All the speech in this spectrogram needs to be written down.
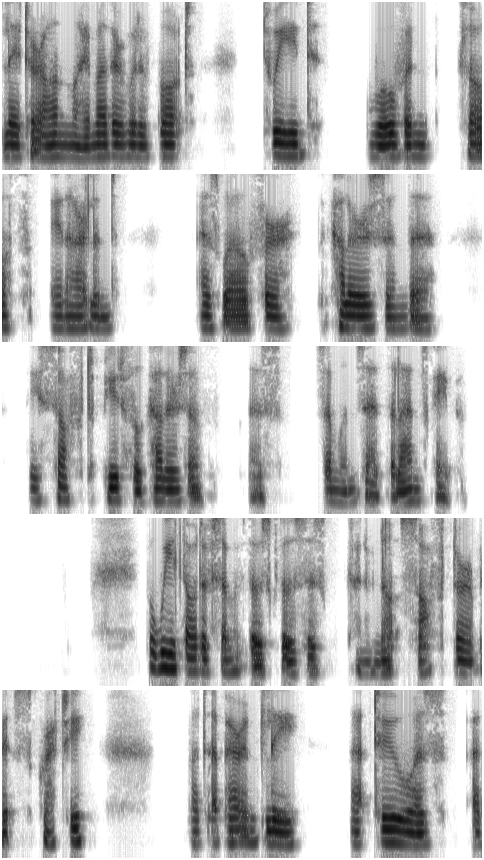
later on my mother would have bought tweed woven cloth in Ireland as well for the colours and the these soft, beautiful colours of, as someone said, the landscape. But we thought of some of those clothes as kind of not soft or a bit scratchy. But apparently, that too was a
